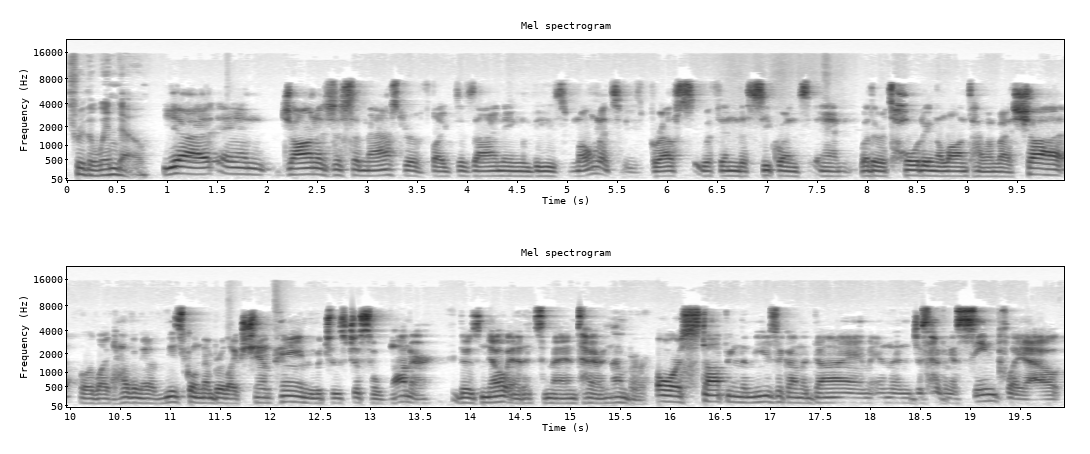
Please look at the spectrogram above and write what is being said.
through the window. Yeah, and John is just a master of like designing these moments, these breaths within the sequence, and whether it's holding a long time on a shot or like having a musical number like Champagne, which is just a oner there's no edits in that entire number. Or stopping the music on the dime and then just having a scene play out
